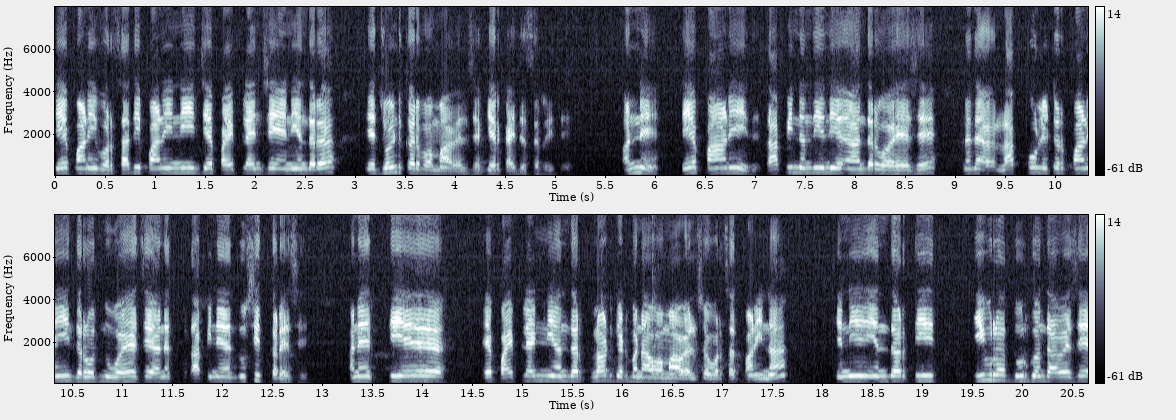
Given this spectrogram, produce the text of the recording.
તે પાણી વરસાદી પાણીની જે પાઇપલાઇન છે એની અંદર એ જોઈન્ટ કરવામાં આવેલ છે ગેરકાયદેસર રીતે. અને તે પાણી તાપી નદીની અંદર વહે છે અને લાખો લીટર પાણી દરરોજનું વહે છે અને તાપીને દૂષિત કરે છે. અને તે એ પાઇપલાઇનની અંદર ફ્લડ ગેટ બનાવવામાં આવેલ છે વરસાદ પાણીના. એની અંદરથી તીવ્ર દુર્ગંધ આવે છે.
